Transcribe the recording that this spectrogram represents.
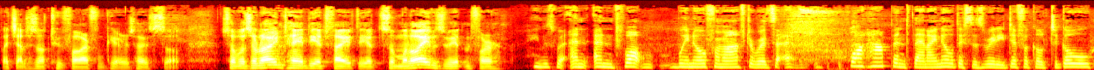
which is not too far from Ciara's house. So, so it was around ten to eight, five to eight. So when I was waiting for, He was, and and what we know from afterwards, uh, what happened then? I know this is really difficult to go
